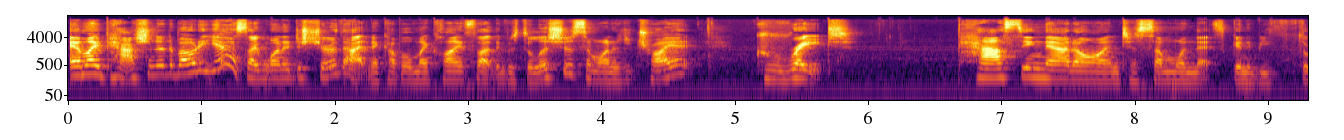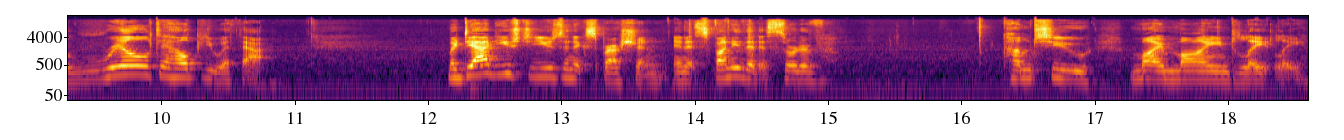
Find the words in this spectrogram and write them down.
am I passionate about it? Yes, I wanted to share that, and a couple of my clients thought it was delicious and wanted to try it great. Passing that on to someone that's going to be thrilled to help you with that. My dad used to use an expression, and it's funny that it's sort of come to my mind lately.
